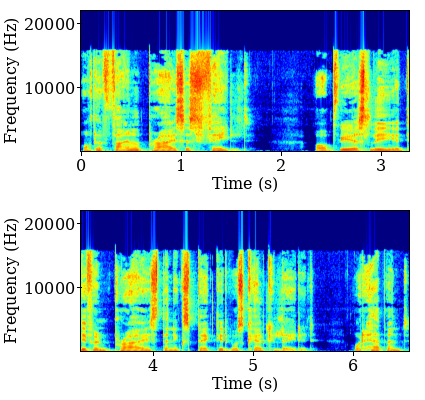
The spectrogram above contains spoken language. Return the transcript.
of the final price has failed. Obviously, a different price than expected was calculated. What happened?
